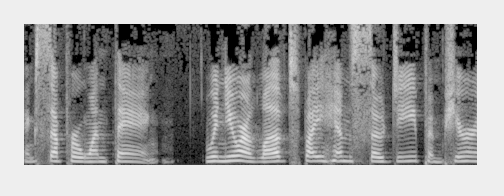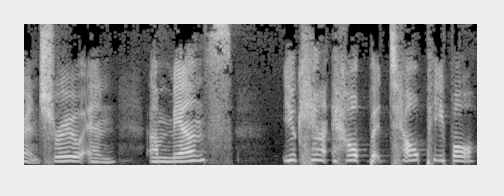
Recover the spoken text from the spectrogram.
except for one thing. When you are loved by Him so deep and pure and true and immense, you can't help but tell people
